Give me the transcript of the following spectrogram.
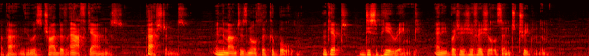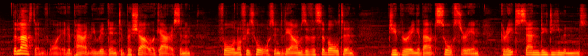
apparently there was a tribe of Afghans, Pashtuns, in the mountains north of Kabul, who kept disappearing any British officials sent to treat with them. The last envoy had apparently ridden into Peshawar garrison and fallen off his horse into the arms of a subaltern gibbering about sorcery and great sandy demons.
